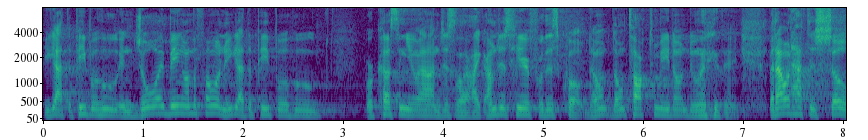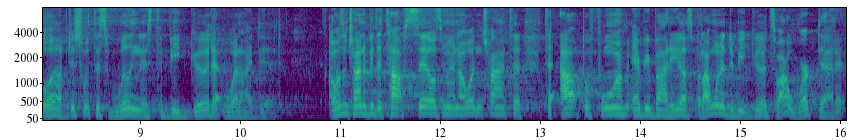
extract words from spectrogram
you got the people who enjoy being on the phone, and you got the people who were cussing you out and just like, I'm just here for this quote. Don't, don't talk to me, don't do anything. But I would have to show up just with this willingness to be good at what I did. I wasn't trying to be the top salesman, I wasn't trying to, to outperform everybody else, but I wanted to be good, so I worked at it.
